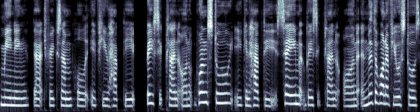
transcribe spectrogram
meaning that, for example, if you have the basic plan on one store, you can have the same basic plan on another one of your stores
